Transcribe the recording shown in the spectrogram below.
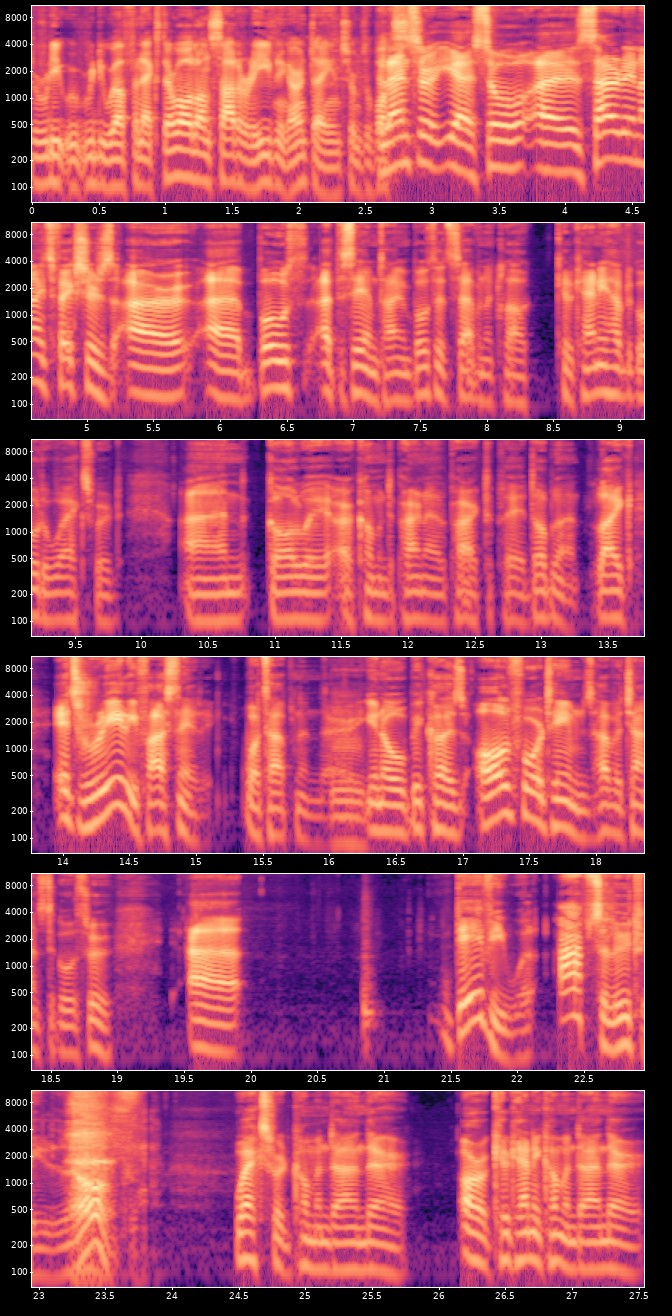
really, really well for next. They're all on Saturday evening, aren't they? In terms of what's Leinster, yeah. So uh, Saturday night's fixtures are uh, both at the same time, both at seven o'clock. Kilkenny have to go to Wexford, and Galway are coming to Parnell Park to play Dublin. Like, it's really fascinating what's happening there, you know, because all four teams have a chance to go through. Uh, Davy will absolutely love Wexford coming down there, or Kilkenny coming down there,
